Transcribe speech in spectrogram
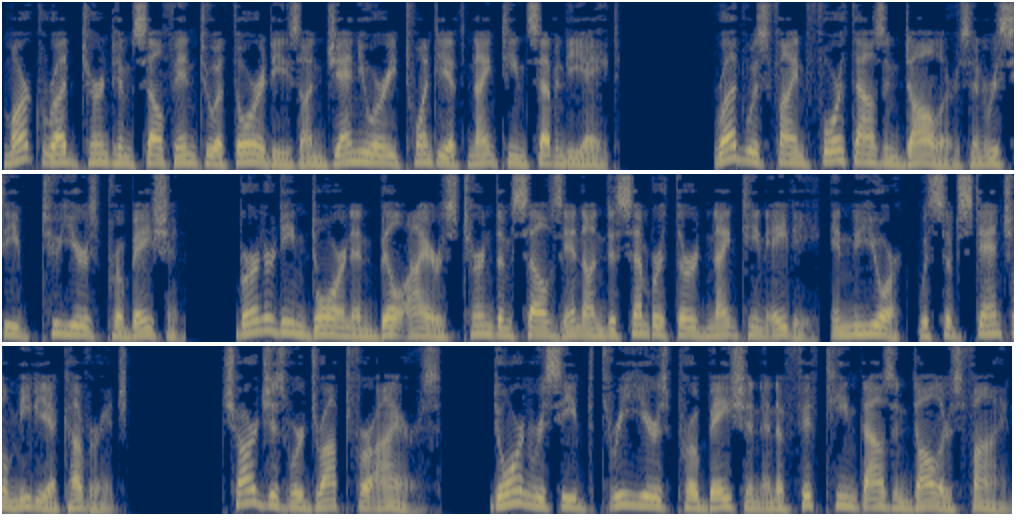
Mark Rudd turned himself in to authorities on January 20, 1978. Rudd was fined $4,000 and received two years probation. Bernardine Dohrn and Bill Ayers turned themselves in on December 3, 1980, in New York, with substantial media coverage. Charges were dropped for Ayers. Dohrn received three years probation and a $15,000 fine.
